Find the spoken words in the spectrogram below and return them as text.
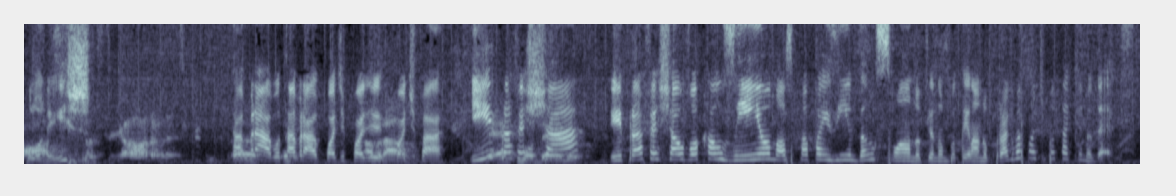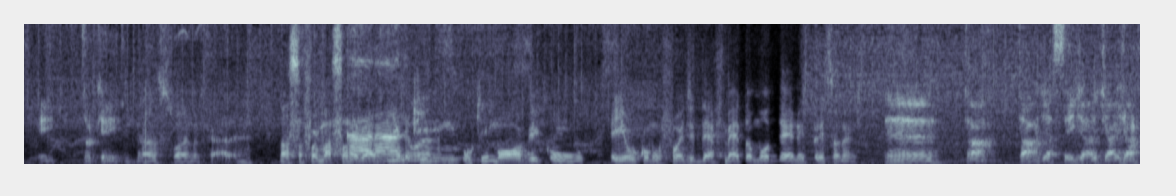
polonês. senhora, velho. Tá brabo, tá brabo. Pode, pode, Tá bravo. pode pá. E pra fechar, moderno. e pra fechar o vocalzinho, nosso papaizinho dançando, que eu não botei lá no programa, pode botar aqui no deck. Ok. Dançando, cara. Nossa, a formação Caralho, da Gabi, o que, o que move com eu como fã de death metal moderno é impressionante. É, tá, tá, já sei, já, já, já,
